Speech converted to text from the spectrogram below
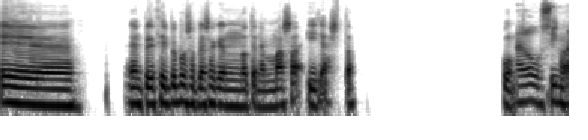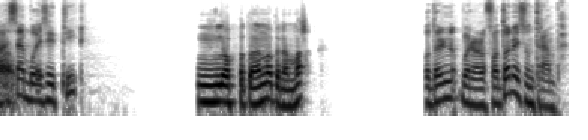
Eh, en principio, pues se piensa que no tienen masa y ya está. Punto. Algo sin masa puede existir. Los fotones no tienen masa. Fotones no- bueno, los fotones son trampas.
